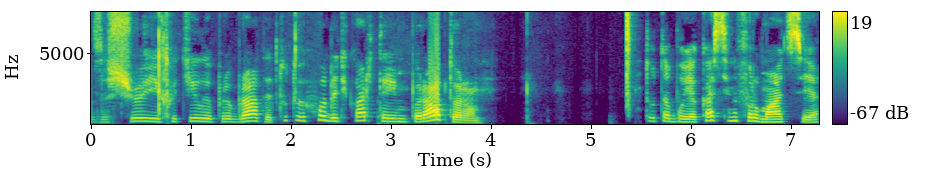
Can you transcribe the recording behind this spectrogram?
За що її хотіли прибрати? Тут виходить карта імператора. Тут або якась інформація,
